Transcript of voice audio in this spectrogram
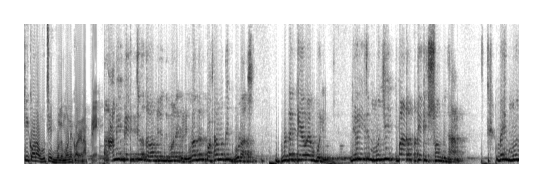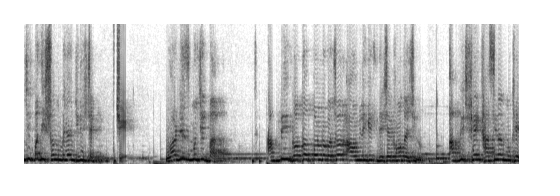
কি করা উচিত বলে মনে করেন আপনি? আমি ব্যক্তিগত ভাবে যদি মনে করি ওনাদের কথার মধ্যে ভুল আছে। ভুলটা কেউ আমি বলি। যে ওই যে মুজিববাদী সংবিধান ভাই মুজিববাদী সংবিধান জিনিসটা কি? হোয়াট ইজ মুজিববাদ? আপনি গত পনেরো বছর আওয়ামী লীগ দেশের ক্ষমতায় ছিল। আপনি শেখ হাসিনার মুখে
